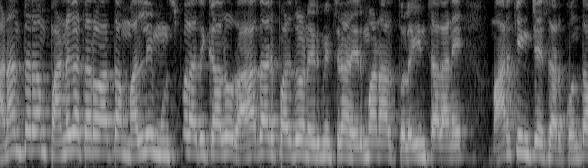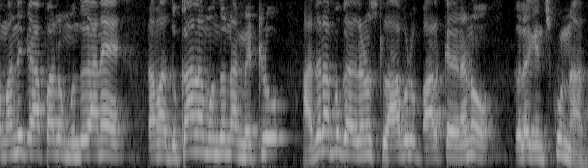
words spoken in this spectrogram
అనంతరం పండగ తర్వాత మళ్ళీ మున్సిపల్ అధికారులు రహదారి పరిధిలో నిర్మించిన నిర్మాణాలు తొలగించాలని మార్కింగ్ చేశారు. కొంతమంది వ్యాపారులు ముందుగానే తమ దుకాణాల ముందున్న మెట్లు అదనపు గదులను స్లాబులు బాల్కనీలను తొలగించుకున్నారు.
